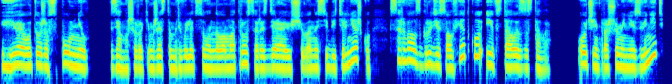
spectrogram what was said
«Я его тоже вспомнил». Зяма широким жестом революционного матроса, раздирающего на себе тельняшку, сорвал с груди салфетку и встал из-за стола. «Очень прошу меня извинить,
